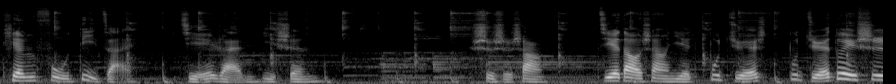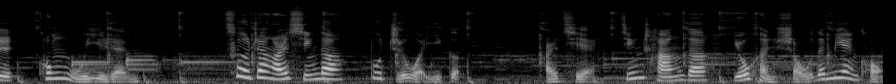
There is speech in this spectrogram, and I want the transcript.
天赋地载，孑然一身。事实上，街道上也不绝不绝对是空无一人，侧杖而行的不止我一个，而且经常的有很熟的面孔，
